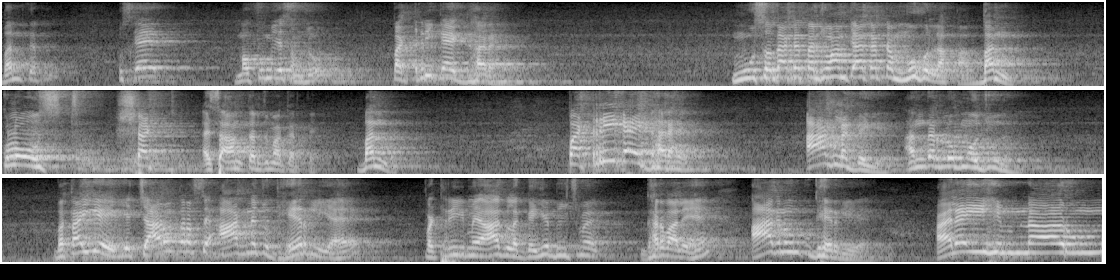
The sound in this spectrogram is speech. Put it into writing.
बंद कर उसका एक मफहूम ये समझो। पटरी का एक घर है। मुसदा का तर्जुमा हम क्या करते हैं? मुँह लगा बंद। क्लोज्ड शट ऐसा हम तर्जुमा करते हैं। बंद। पटरी का एक घर है। आग लग गई है, अंदर लोग मौजूद हैं। बताइए, ये चारों तरफ़ से आग ने जो घेर लिया है, पटरी में आग लग गई है, बीच में घर वाले हैं, आग ने उनको घेर लिया है। अलैहिम नारुम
